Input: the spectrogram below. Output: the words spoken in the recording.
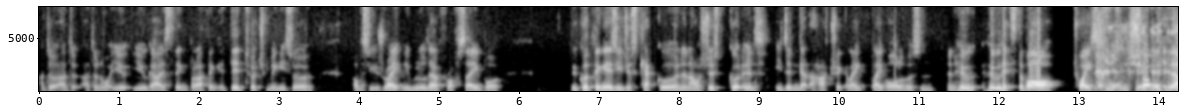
I don't, I don't, I don't know what you you guys think, but I think it did touch Miggy. So obviously, it was rightly ruled out for offside. But the good thing is, he just kept going, and I was just gutted he didn't get the hat trick like like all of us. And and who who hits the ball twice at one shot? You know,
